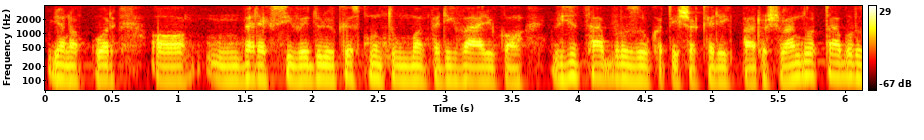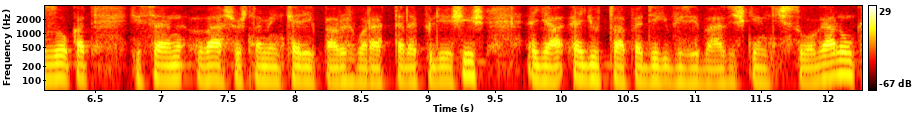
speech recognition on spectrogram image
ugyanakkor a Bereg szívődülő központunkban pedig várjuk a vizitáborozókat és a kerékpáros vándortáborozókat, hiszen Vásos nem kerékpáros barát település is, egy, egyúttal pedig vízibázisként is szolgálunk.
